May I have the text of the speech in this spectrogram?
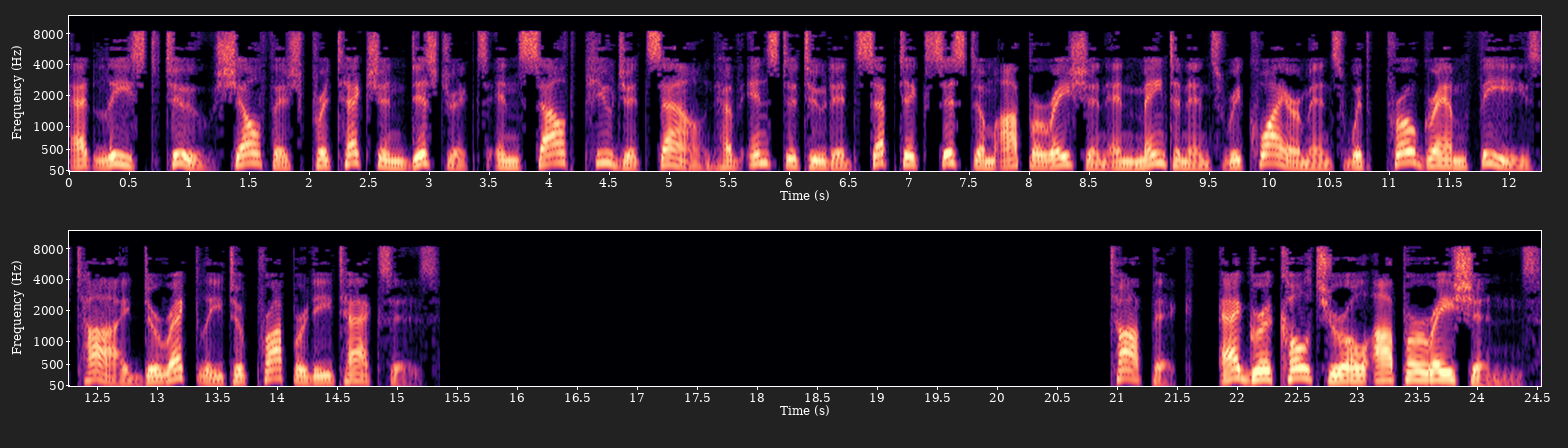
At least two shellfish protection districts in South Puget Sound have instituted septic system operation and maintenance requirements with program fees tied directly to property taxes. Agricultural operations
